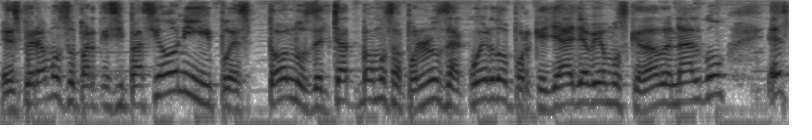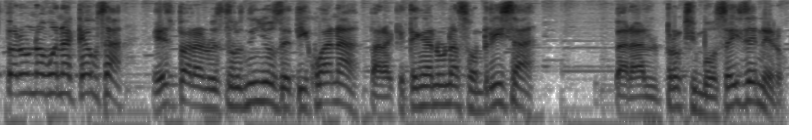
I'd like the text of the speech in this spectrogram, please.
Esperamos su participación y pues todos los del chat vamos a ponernos de acuerdo porque ya, ya habíamos quedado en algo. Es para una buena causa, es para nuestros niños de Tijuana, para que tengan una sonrisa para el próximo 6 de enero.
